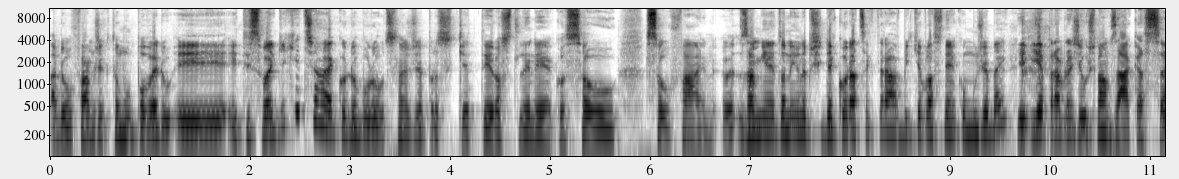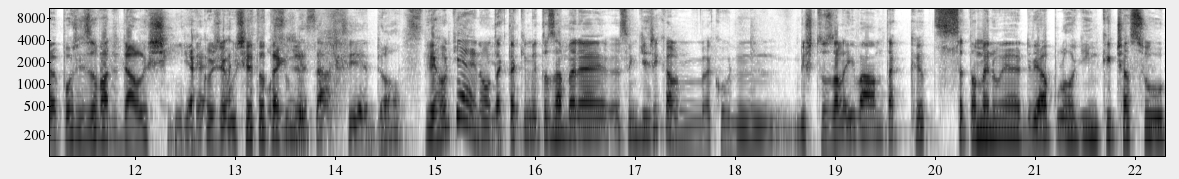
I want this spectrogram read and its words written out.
a doufám, že k tomu povedu i, i ty svoje děti třeba jako do budoucna, že prostě ty rostliny jako jsou, jsou fajn. Za mě je to nejlepší dekorace, která v bytě vlastně jako může být. Je, je pravda, že už mám zákaz eh, pořizovat další, jako že už je to tak, že... 83 je dost. Je hodně, no, je tak taky dost. mi to zabere, jsem ti říkal, jako když to zalejvám, tak se to jmenuje dvě a půl hodinky času,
